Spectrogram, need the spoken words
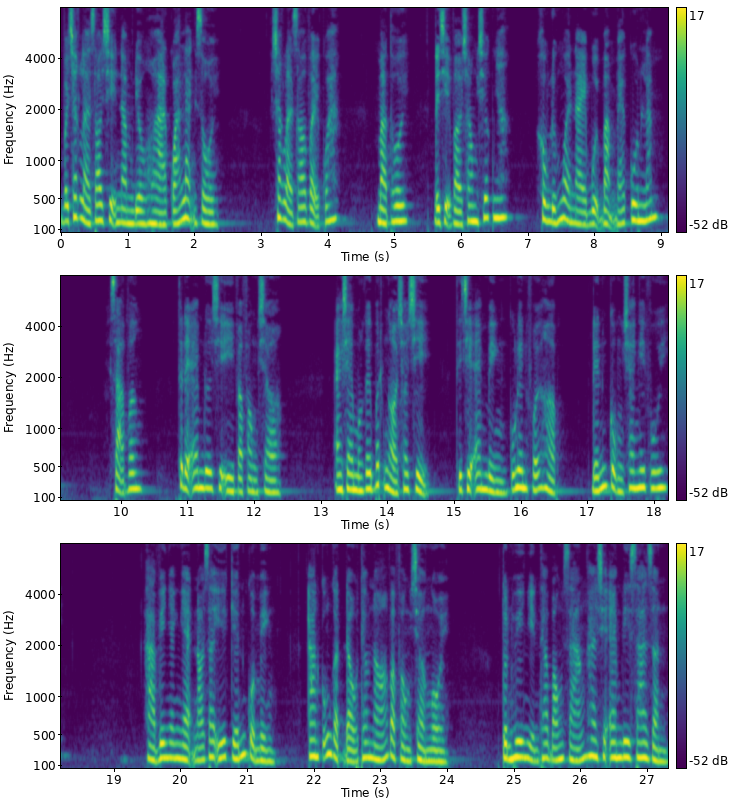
Vậy chắc là do chị nằm điều hòa quá lạnh rồi. Chắc là do vậy quá. Mà thôi, Để chị vào trong trước nhé Không đứng ngoài này bụi bặm bé cun lắm. Dạ vâng. Thế để em đưa chị vào phòng chờ. Anh trai muốn gây bất ngờ cho chị, Thì chị em mình cũng nên phối hợp, Đến cùng cho anh ấy vui. Hà Vi nhanh nhẹn nói ra ý kiến của mình. An cũng gật đầu theo nó vào phòng chờ ngồi. Tuấn Huy nhìn theo bóng dáng Hai chị em đi xa dần,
